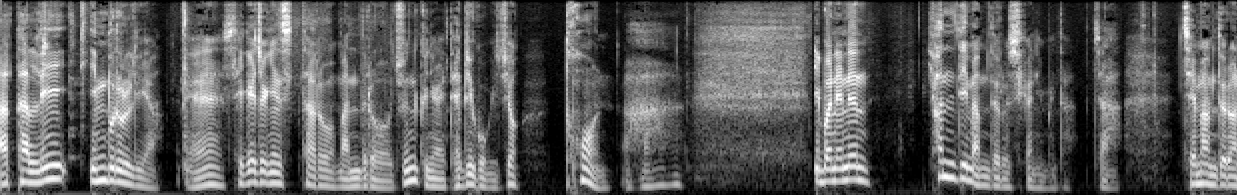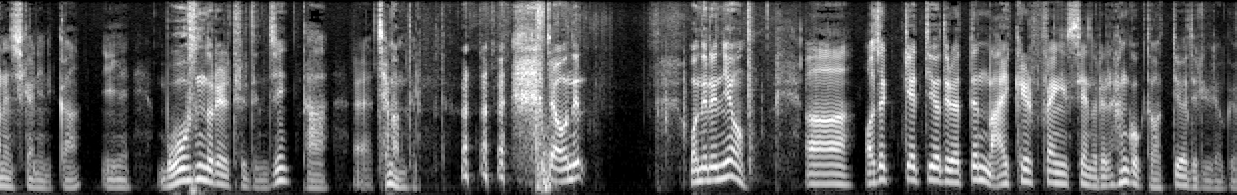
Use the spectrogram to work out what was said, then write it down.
나탈리 임브룰리아. 예, 세계적인 스타로 만들어준 그녀의 데뷔곡이죠. 톤. 아. 이번에는 현디 맘대로 시간입니다. 자, 제 맘대로 하는 시간이니까 이 무슨 노래를 틀든지 다 제 맘대로입니다. 자, 오늘 오늘은요. 어, 어저께 띄워드렸던 마이클 프랭스의 노래를 한 곡 더 띄워드리려고요.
